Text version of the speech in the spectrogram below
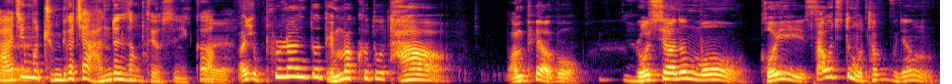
아직 뭐 준비가 잘안된 상태였으니까. 네. 아니 그 폴란드, 덴마크도 다 완패하고 러시아는 뭐 거의 싸우지도 못하고 그냥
